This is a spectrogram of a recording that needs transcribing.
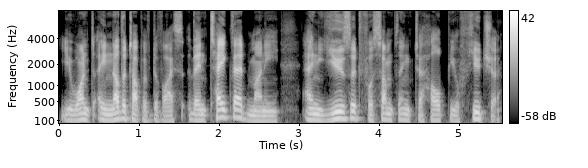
you want another type of device, then take that money and use it for something to help your future.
